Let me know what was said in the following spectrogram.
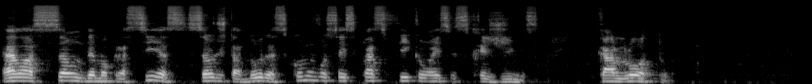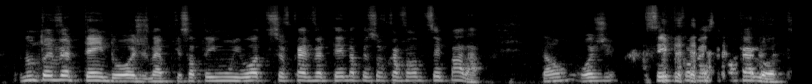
Elas são democracias? São ditaduras? Como vocês classificam esses regimes? Carloto. Não estou invertendo hoje, né? Porque só tem um e outro. Se eu ficar invertendo, a pessoa fica falando sem parar. Então, hoje, sempre começa com a Carlota.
